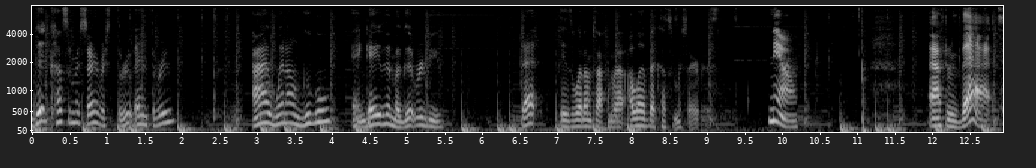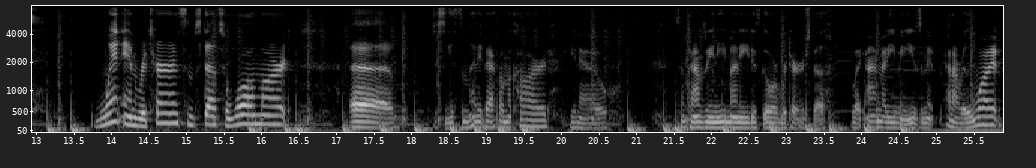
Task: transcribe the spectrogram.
good customer service through and through. I went on Google and gave them a good review. That is what I'm talking about. I love that customer service. Now, after that, went and returned some stuff to Walmart uh, just to get some money back on the card. You know, sometimes when you need money, you just go and return stuff. Like, I'm not even using it. I don't really want it.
